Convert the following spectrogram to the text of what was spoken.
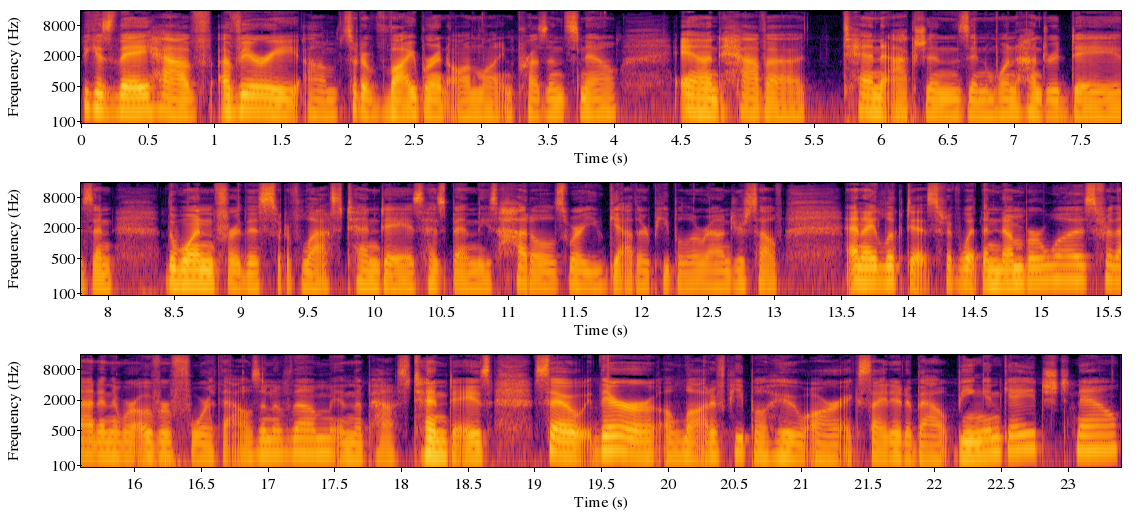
because they have a very um, sort of vibrant online presence now and have a 10 actions in 100 days. And the one for this sort of last 10 days has been these huddles where you gather people around yourself. And I looked at sort of what the number was for that, and there were over 4,000 of them in the past 10 days. So there are a lot of people who are excited about being engaged now.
